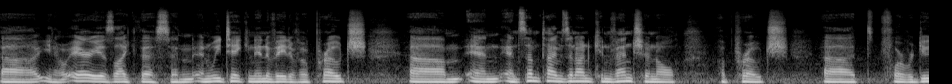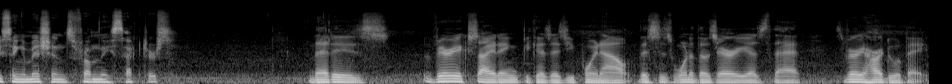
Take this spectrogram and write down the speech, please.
Uh, you know areas like this, and, and we take an innovative approach um, and and sometimes an unconventional approach uh, for reducing emissions from these sectors. That is very exciting because, as you point out, this is one of those areas that it's very hard to abate.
